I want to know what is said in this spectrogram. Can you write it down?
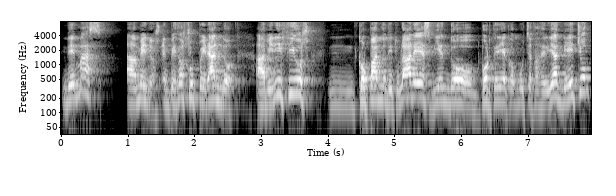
de más a menos, empezó superando a Vinicius, Mm, copando titulares, viendo portería con mucha facilidad. De hecho,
